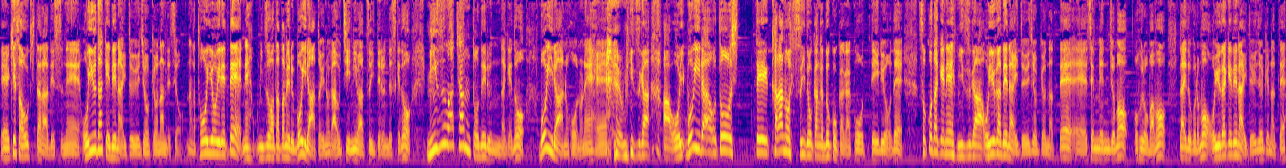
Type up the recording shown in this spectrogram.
えー、今朝起きたらですね、お湯だけ出ないという状況なんですよ。なんか灯油を入れてね、水を温めるボイラーというのがうちにはついてるんですけど、水はちゃんと出るんだけど、ボイラーの方のね、えー、水が、あ、おいボイラーを通してってからの水道管がどこかが凍っているようで、そこだけね、水が、お湯が出ないという状況になって、えー、洗面所もお風呂場も台所もお湯だけ出ないという状況になって、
